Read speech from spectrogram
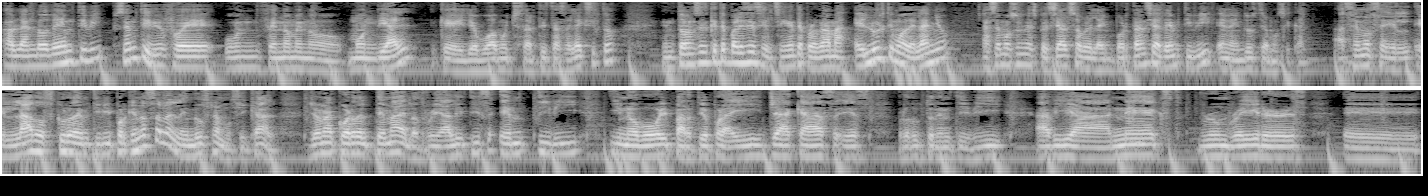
hablando de MTV, pues MTV fue un fenómeno mundial que llevó a muchos artistas al éxito. Entonces, ¿qué te parece si el siguiente programa, el último del año, hacemos un especial sobre la importancia de MTV en la industria musical? Hacemos el, lado oscuro de MTV, porque no solo en la industria musical. Yo me acuerdo el tema de los realities, MTV innovó y partió por ahí, Jackass es producto de MTV, había Next, Room Raiders, eh,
